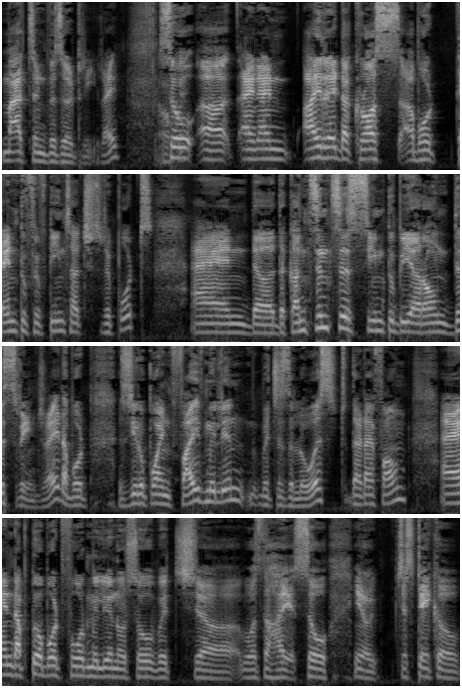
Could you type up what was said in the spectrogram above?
maths and wizardry right? Okay. so uh, and and i read across about 10 to 15 such reports and uh, the consensus seemed to be around this range right? About 0.5 million which is the lowest that i found and up to about 4 million or so which uh, was the highest. So you know just take a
